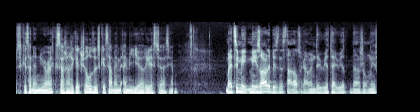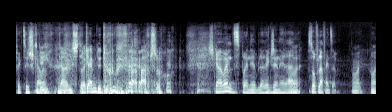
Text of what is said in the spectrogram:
est-ce que ça en a eu un? Est-ce que ça a changé quelque chose? Ou est-ce que ça a même amélioré la situation? Ben, tu sais, mes, mes heures de business standard sont quand même de 8 à 8 dans la journée, fait que tu sais, je suis quand même quand même du quand même de 12 heures par jour. Je suis quand même disponible, la règle générale, Ouais. sauf la fin de semaine. Ouais.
